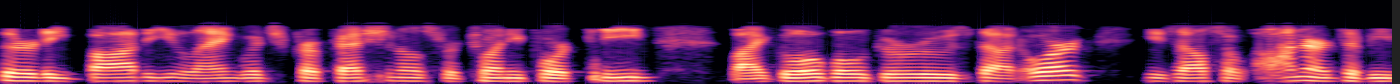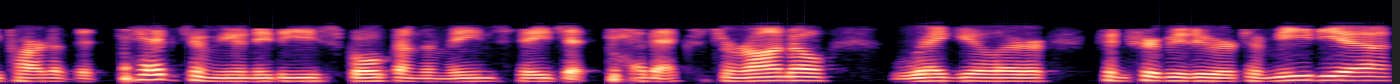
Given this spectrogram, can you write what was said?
30 body language professionals for 2014 by globalgurus.org. He's also honored to be part of the TED community. He spoke on the main stage at TEDx Toronto, regular contributor to media,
